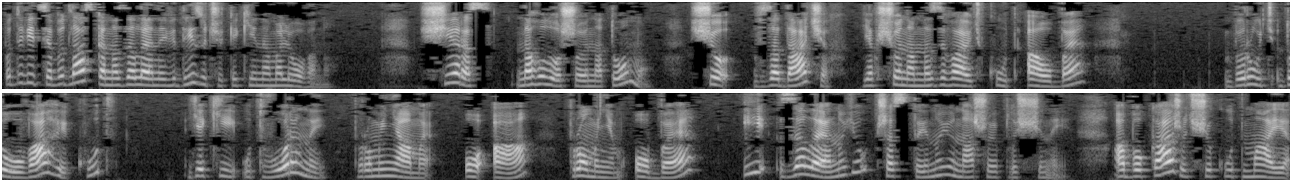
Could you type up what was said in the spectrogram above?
Подивіться, будь ласка, на зелений відрізочок, який намальовано. Ще раз наголошую на тому, що в задачах, якщо нам називають кут АОБ, беруть до уваги кут, який утворений променями ОА, променем ОБ і зеленою частиною нашої площини. Або кажуть, що кут має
